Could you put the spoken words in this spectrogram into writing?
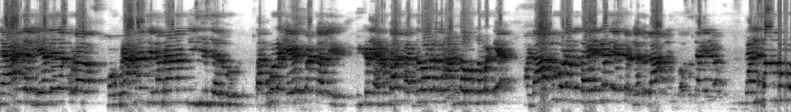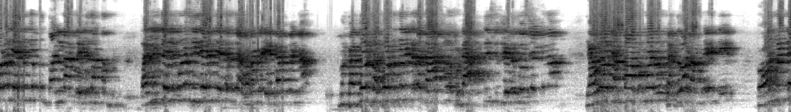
న్యాయం జరిగి ఏదైనా కూడా ఒక ప్రాణం చిన్న ప్రాణం తీసేశారు. తప్పకుండా కేసు పెట్టాలి. ఇక్కడ వెనకాల పెద్దవాళ్ళు అండ ఉండబట్టే ఆ డాక్టర్ కూడా అంత ధైర్యంగా చేశాడు. లేదా డాక్టర్ కోసం ధైర్యం తల్లిదండ్రులు కూడా లేదని చెప్తుంది తల్లి నాకు తెలియదు అంటుంది తల్లి తెలివి కూడా సీజన్ చేసేస్తే ఎవరైనా ఏ కాకపోయినా మన పెద్దవాళ్ళు సపోర్ట్ ఉంది కదా డాక్టర్ డాక్టర్ తీసి చేయడం వచ్చాయి కదా ఎవరో చంపాకున్నారు పెద్దవాడు అంటేంటి గవర్నమెంటే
